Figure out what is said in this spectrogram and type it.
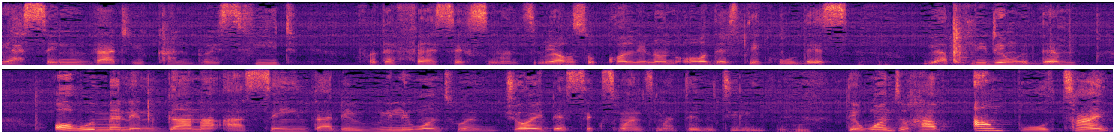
we are saying that you can breastfeed for the first six months. We are also calling on all the stakeholders. Mm-hmm. We are pleading with them. All women in Ghana are saying that they really want to enjoy the six months maternity leave. Mm-hmm. They want to have ample time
